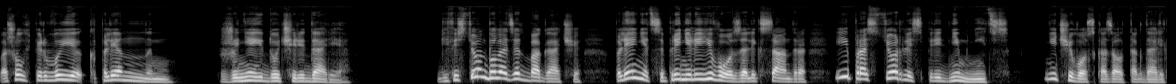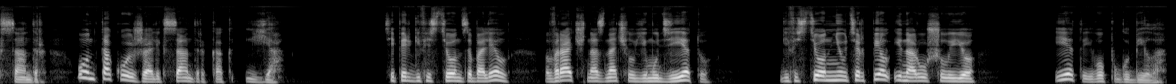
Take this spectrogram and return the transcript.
вошел впервые к пленным, жене и дочери Дария. Гефестион был одет богаче, пленницы приняли его за Александра и простерлись перед ним ниц. «Ничего», — сказал тогда Александр, — «он такой же Александр, как и я». Теперь Гефестион заболел, врач назначил ему диету. Гефестион не утерпел и нарушил ее, и это его погубило.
